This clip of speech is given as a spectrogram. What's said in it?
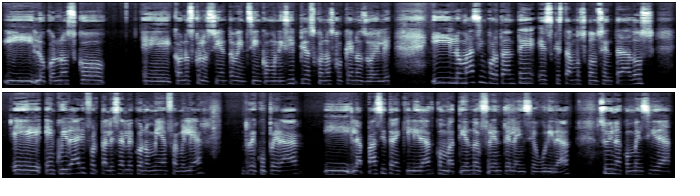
y lo conozco eh, conozco los 125 municipios, conozco qué nos duele y lo más importante es que estamos concentrados eh, en cuidar y fortalecer la economía familiar, recuperar y la paz y tranquilidad combatiendo de frente la inseguridad. Soy una convencida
